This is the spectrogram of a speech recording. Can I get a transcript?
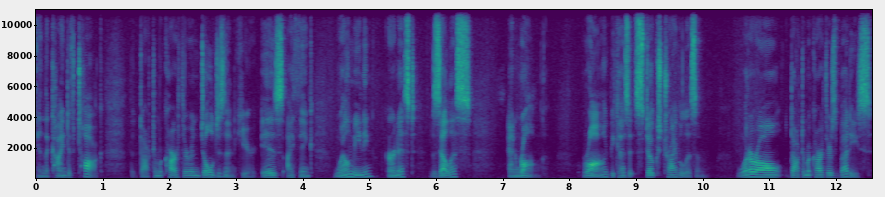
And the kind of talk that Dr. MacArthur indulges in here is, I think, well-meaning, earnest, zealous, and wrong. Wrong because it stokes tribalism. What are all Dr. MacArthur's buddies,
